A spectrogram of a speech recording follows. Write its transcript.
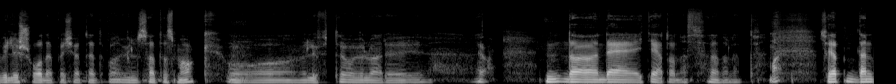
vil du se det på kjøttet etterpå. Det vil sette smak og lufte og vil være ja. Da, det er ikke etende, rett og slett. Nei. Så jeg, den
